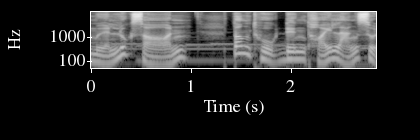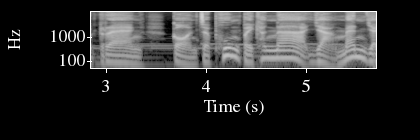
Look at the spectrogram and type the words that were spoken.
เหมือนลูกศร ต้องถูกดึงถอยหลังสุดแรง ก่อนจะพุ่งไปข้างหน้าอย่างแม่นย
